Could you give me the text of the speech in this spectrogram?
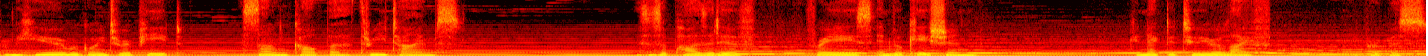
From here, we're going to repeat Sankalpa three times. This is a positive phrase, invocation connected to your life, your purpose.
